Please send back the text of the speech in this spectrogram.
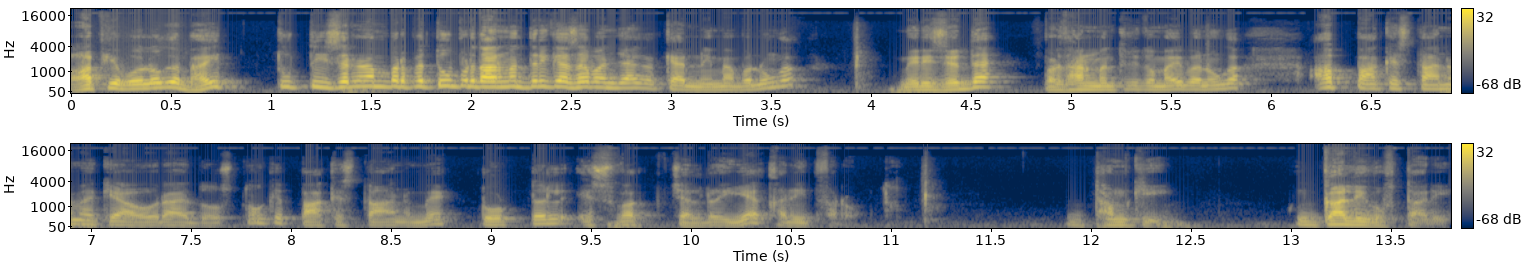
आप ये बोलोगे, भाई, तू तीसरे नंबर पे, तू प्रधानमंत्री कैसे बन जाएगा? क्या नहीं, मैं बनूँगा। मेरी जिद है, प्रधानमंत्री तो मैं ही बनूँगा। अब पाकिस्तान में क्या हो रहा है दोस्तों, कि पाकिस्तान में टोटल इस वक्त चल रही है खरीद फरोख्त, धमकी। गाली गुफ्तारी।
